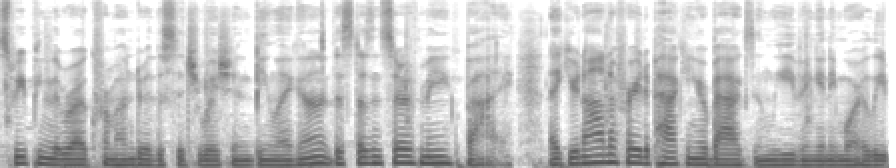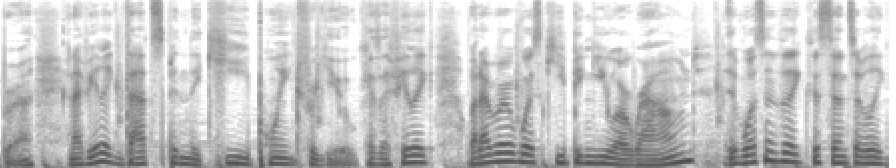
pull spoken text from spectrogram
sweeping the rug from under the situation, being like, uh, this doesn't serve me, bye. Like, you're not afraid of packing your bags and leaving anymore, Libra. And I feel like that's been the key point for you because I feel like whatever was keeping you around, it wasn't like the sense of like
